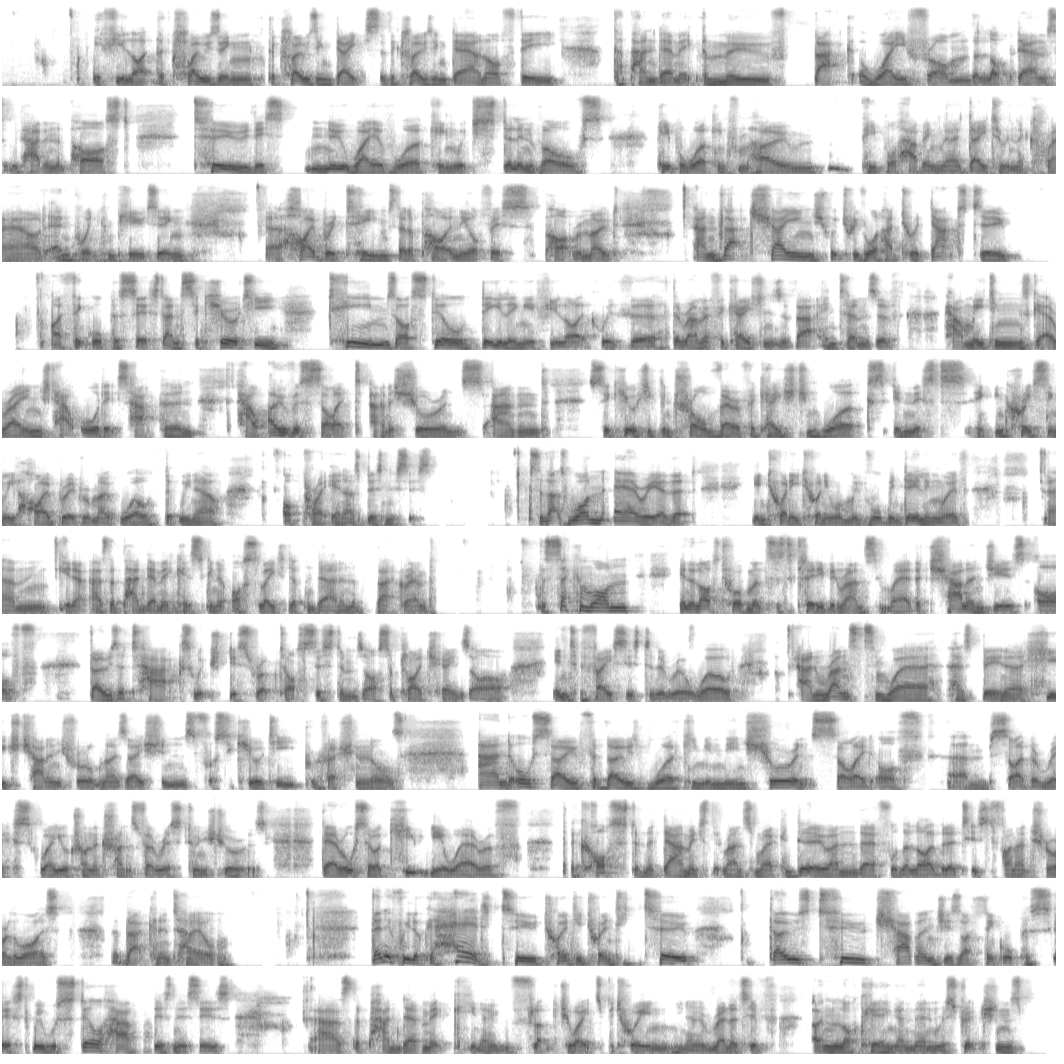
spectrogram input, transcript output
if you like, the closing the closing dates, so the closing down of the the pandemic, the move back away from the lockdowns that we've had in the past to this new way of working, which still involves people working from home, people having their data in the cloud, endpoint computing, uh, hybrid teams that are part in the office, part remote. And that change, which we've all had to adapt to, I think will persist. And security teams are still dealing, if you like, with the, the ramifications of that in terms of how meetings get arranged, how audits happen, how oversight and assurance and security control verification works in this increasingly hybrid remote world that we now operate in as businesses. So that's one area that in 2021 we've all been dealing with um, you know, as the pandemic has you know, oscillated up and down in the background. The second one in the last 12 months has clearly been ransomware. The challenges of those attacks, which disrupt our systems, our supply chains, our interfaces to the real world. And ransomware has been a huge challenge for organizations, for security professionals, and also for those working in the insurance side of um, cyber risk, where you're trying to transfer risk to insurers. They're also acutely aware of the cost and the damage that ransomware can do, and therefore the liabilities, financial or otherwise, that that can entail. Then, if we look ahead to 2022, those two challenges I think will persist. We will still have businesses as the pandemic, you know, fluctuates between you know relative unlocking and then restrictions.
